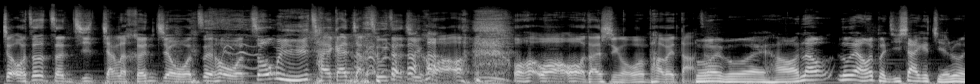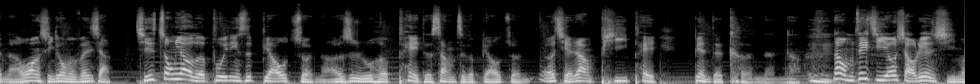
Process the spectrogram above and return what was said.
就我这整集讲了很久，我最后我终于才敢讲出这句话。我我我好担心哦，我很怕被打。不会不会，好，那陆两位本集下一个结论啊，忘形跟我们分享，其实重要的不一定是标准啊，而是如何配得上这个标准，而且让匹配。变得可能呢、啊？嗯，那我们这一集有小练习吗？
